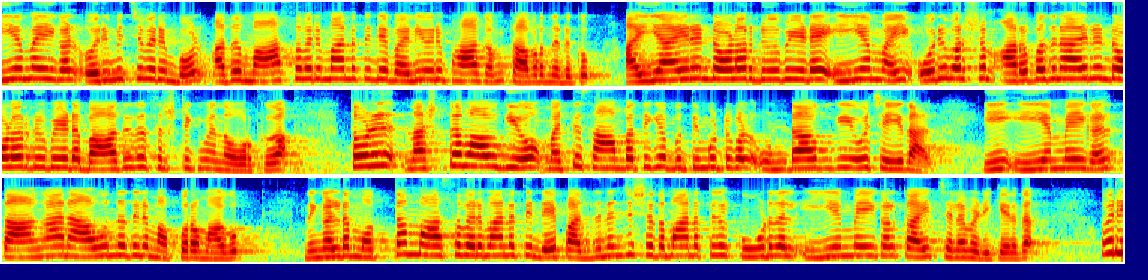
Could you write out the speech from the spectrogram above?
ഇ എം ഐകൾ ഒരുമിച്ച് വരുമ്പോൾ അത് മാസവരുമാനത്തിന്റെ വലിയൊരു ഭാഗം കവർന്നെടുക്കും. അയ്യായിരം ഡോളർ രൂപയുടെ ഇ എം ഐ ഒരു വർഷം അറുപതിനായിരം ഡോളർ രൂപയുടെ ബാധ്യത സൃഷ്ടിക്കുമെന്ന് ഓർക്കുക. തൊഴിൽ നഷ്ടമാവുകയോ മറ്റ് സാമ്പത്തിക ബുദ്ധിമുട്ടുകൾ ഉണ്ടാകുകയോ ചെയ്താൽ ഈ ഇ എം ഐകൾ താങ്ങാനാവുന്നതിലും അപ്പുറമാകും. നിങ്ങളുടെ മൊത്തം മാസവരുമാനത്തിന്റെ പതിനഞ്ച് ശതമാനത്തിൽ കൂടുതൽ ഇ എം ഐകൾക്കായി ചെലവഴിക്കരുത്. ഒരു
